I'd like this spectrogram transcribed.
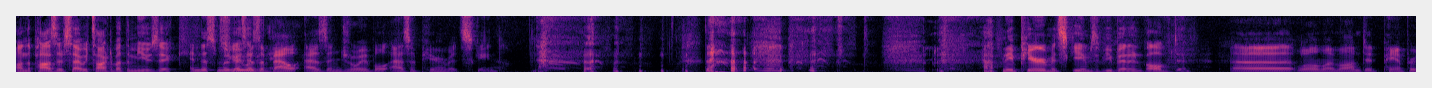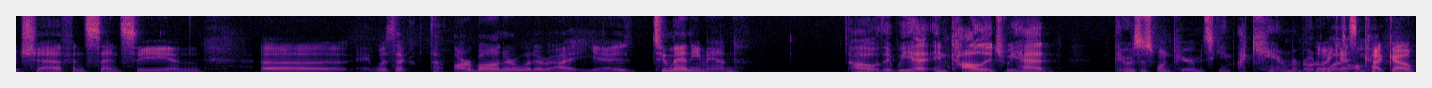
on the positive side, we talked about the music. And this movie guys was have- about as enjoyable as a pyramid scheme. How many pyramid schemes have you been involved in? Uh, well, my mom did Pampered Chef and Scentsy and uh, was that the Arbonne or whatever? I yeah, too many, man. Oh, that we had in college. We had there was this one pyramid scheme. I can't remember what Let it was. guess. All- Cutco,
